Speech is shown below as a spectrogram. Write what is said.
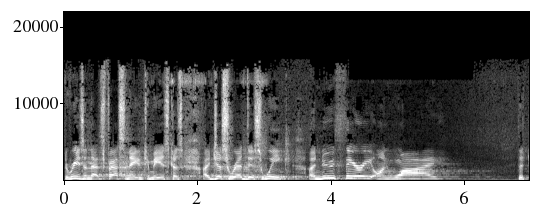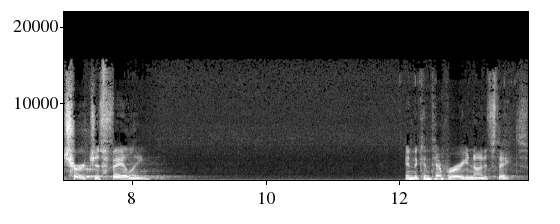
The reason that's fascinating to me is because I just read this week a new theory on why the church is failing in the contemporary United States.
